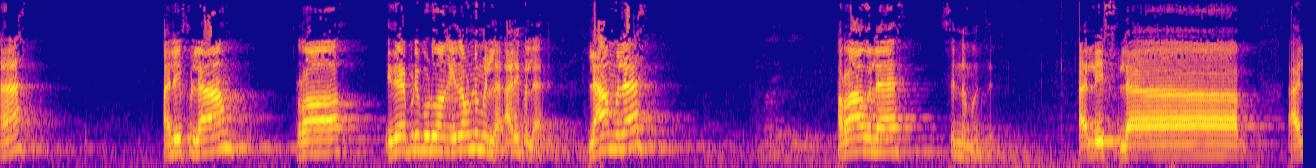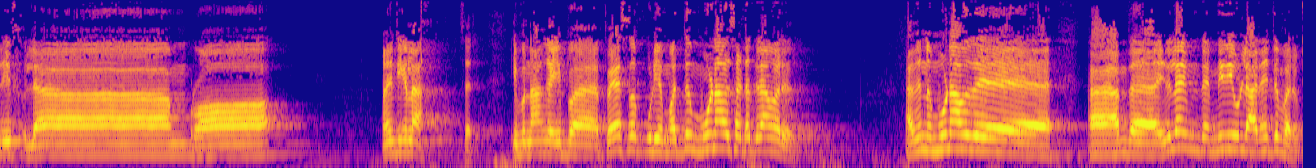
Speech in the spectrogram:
ஆ? அலிஃப் லாம் ரா. இதை எப்படி போடுவாங்க? இதுல ஒண்ணும் இல்ல. அலிஃப்ல லாம்ல ராவுல சின்ன மத்து. அலிஃப் லாம் அலிஃப் லாம் ரா. சரி. இப்ப நாங்க இப்ப பேசக்கூடிய மத்து மூணாவது சட்டத்துல வருது. அது இந்த மூணாவது அந்த இதுல இந்த மீதி உள்ள அனைத்தும் வரும்.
